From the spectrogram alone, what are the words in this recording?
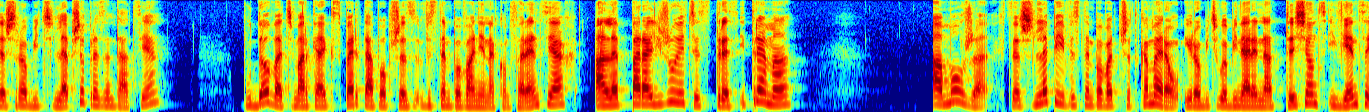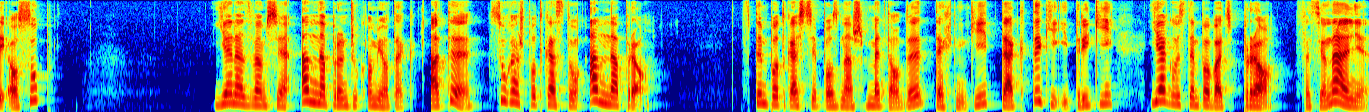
Chcesz robić lepsze prezentacje? Budować markę eksperta poprzez występowanie na konferencjach, ale paraliżuje cię stres i trema? A może chcesz lepiej występować przed kamerą i robić webinary na tysiąc i więcej osób? Ja nazywam się Anna Prączuk-Omiotek, a ty słuchasz podcastu Anna Pro. W tym podcaście poznasz metody, techniki, taktyki i triki, jak występować profesjonalnie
